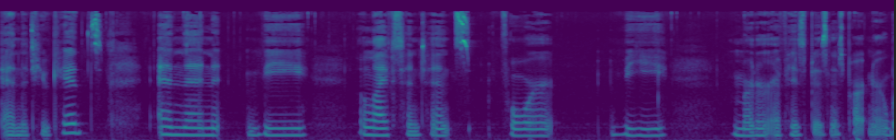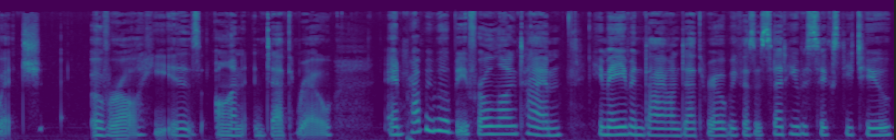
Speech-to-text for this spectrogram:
and the two kids, and then the life sentence for the murder of his business partner, which overall he is on death row and probably will be for a long time. He may even die on death row because it said he was 62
